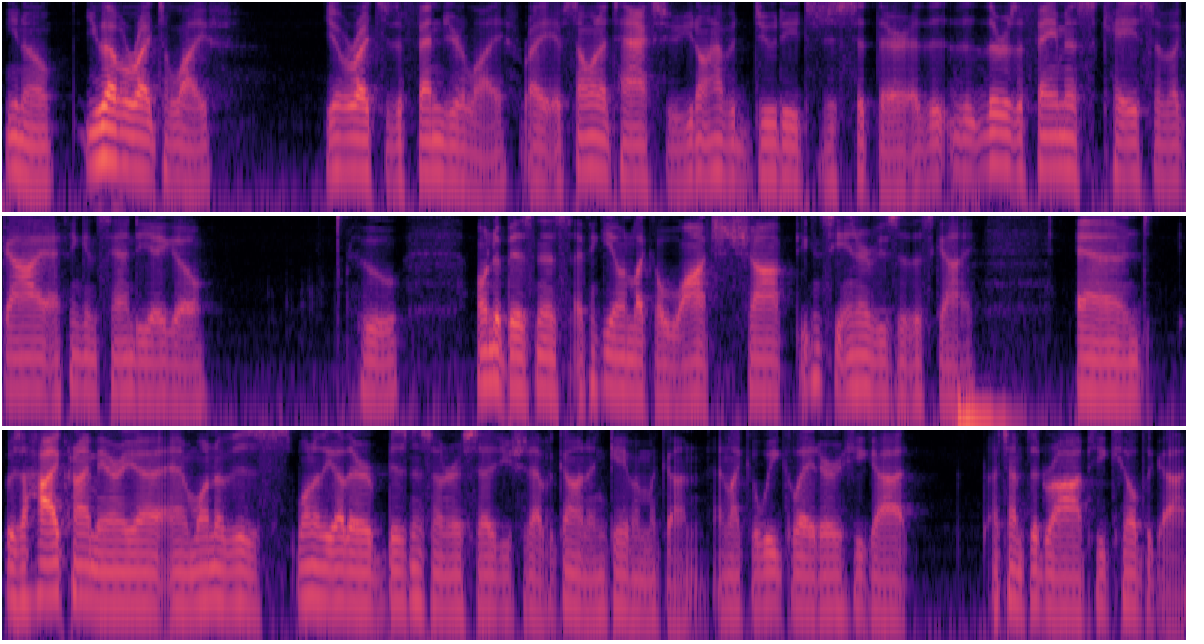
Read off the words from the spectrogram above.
you know, you have a right to life. You have a right to defend your life, right? If someone attacks you, you don't have a duty to just sit there. There was a famous case of a guy, I think in San Diego, who owned a business. I think he owned like a watch shop. You can see interviews of this guy, and it was a high crime area. And one of his one of the other business owners said you should have a gun and gave him a gun. And like a week later, he got attempted robbed. He killed the guy.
